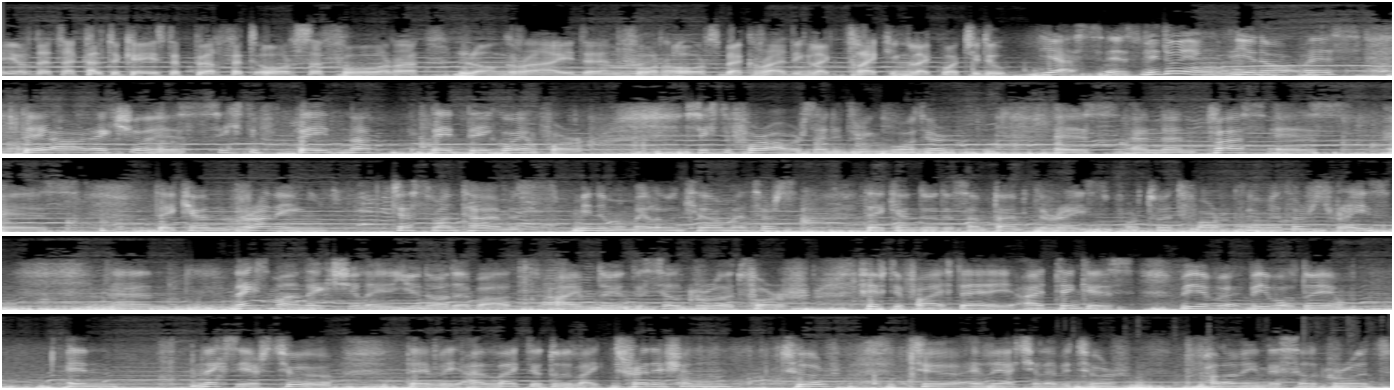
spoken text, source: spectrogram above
Heard that Akhal-Teke is the perfect horse for uh, long ride and for horseback riding, like trekking, like what you do. Yes, is we doing you know is they are actually 60 they not they they going for 64 hours and they drink water is and then plus is is they can running just one time is minimum 11 kilometers they can do the sometimes the race for 24 kilometers race. And next month actually you know about i'm doing the silk route for 55 day. I think is we we will doing in next years too they we, i like to do like tradition tour to Evliya Çelebi tour. Following the silk route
